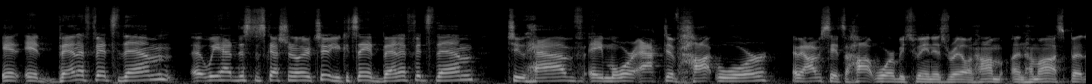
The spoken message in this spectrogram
it, it benefits them. Uh, we had this discussion earlier too. You could say it benefits them to have a more active hot war. I mean, obviously, it's a hot war between Israel and, Ham- and Hamas, but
